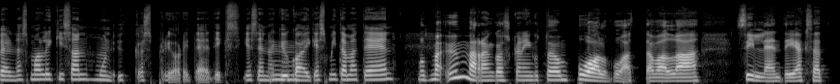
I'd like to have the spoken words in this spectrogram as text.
wellnessmallikisan mun ykkösprioriteetiksi ja se näkyy mm. kaikessa, mitä mä teen. Mutta mä ymmärrän, koska niinku toi on puoli vuotta tavallaan silleen, tiiäks, että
